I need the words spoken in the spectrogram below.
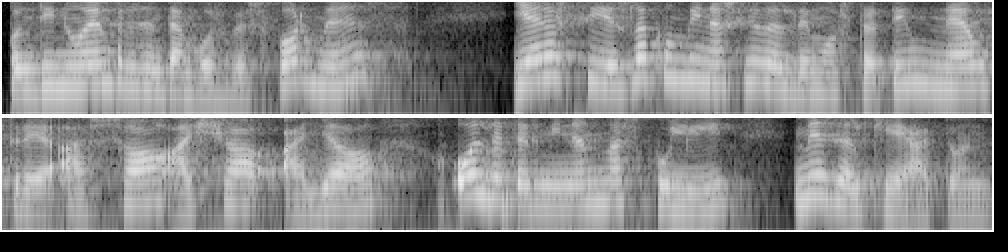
Continuem presentant-vos les formes i ara sí, és la combinació del demostratiu neutre açò, això, allò o el determinant masculí més el que àton.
